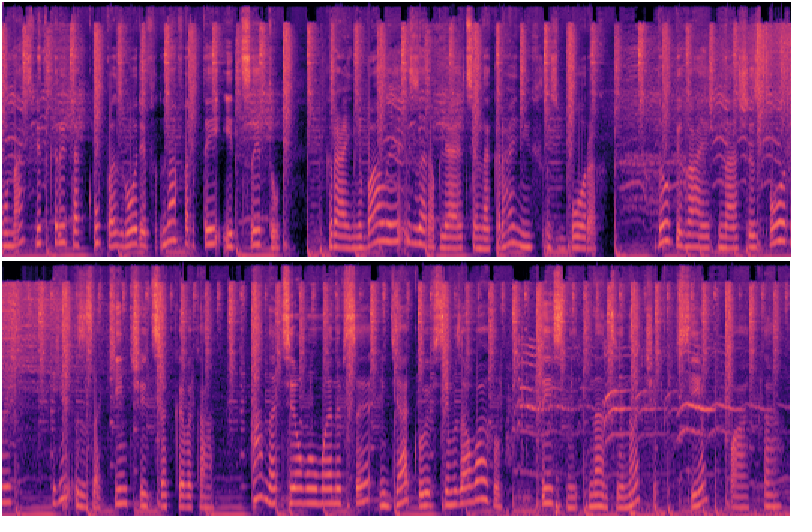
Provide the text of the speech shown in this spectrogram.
У нас відкрита купа зборів на фарти і циту. Крайні бали заробляються на крайніх зборах. Добігають наші збори і закінчується КВК. А на цьому у мене все. Дякую всім за увагу. Тисніть на дзвіночок. Всім пока!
